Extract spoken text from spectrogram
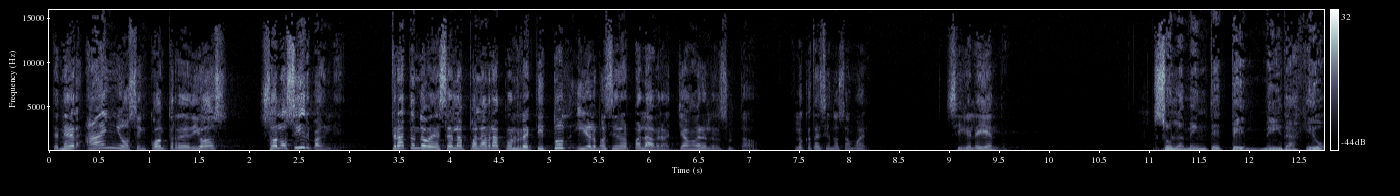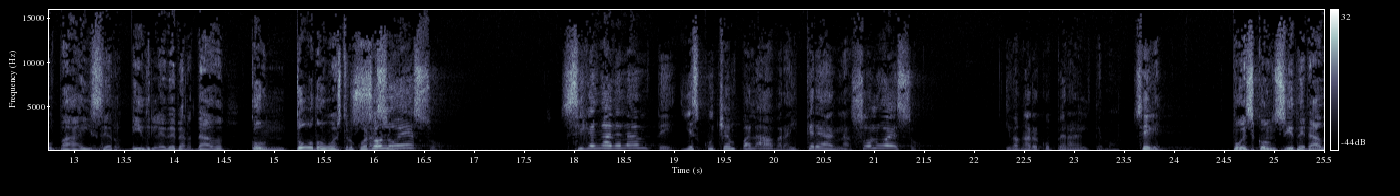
tener años en contra de Dios, solo sírvanle. Traten de obedecer la palabra con rectitud y yo les voy a enseñar palabra. Ya van a ver el resultado. Es lo que está diciendo Samuel. Sigue leyendo. Solamente temed a Jehová y servidle de verdad con todo vuestro corazón. Solo eso. Sigan adelante y escuchen palabra y créanla. Solo eso. Y van a recuperar el temor. Sigue. Pues considerad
